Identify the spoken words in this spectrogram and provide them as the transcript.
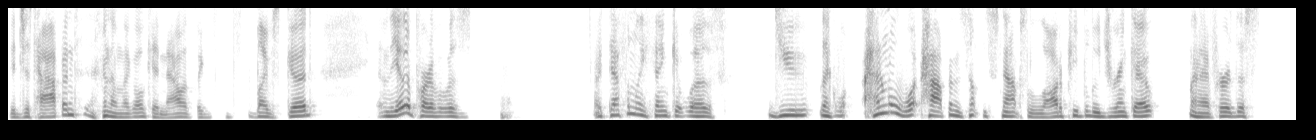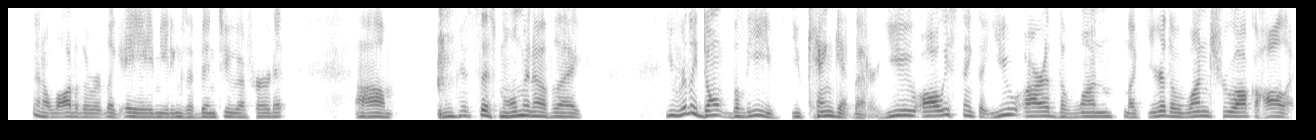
It just happened. And I'm like, okay, now it's like life's good. And the other part of it was, I definitely think it was you like, I don't know what happens. Something snaps a lot of people who drink out. And I've heard this in a lot of the like AA meetings I've been to. I've heard it. Um, it's this moment of like, you really don't believe you can get better. You always think that you are the one, like you're the one true alcoholic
